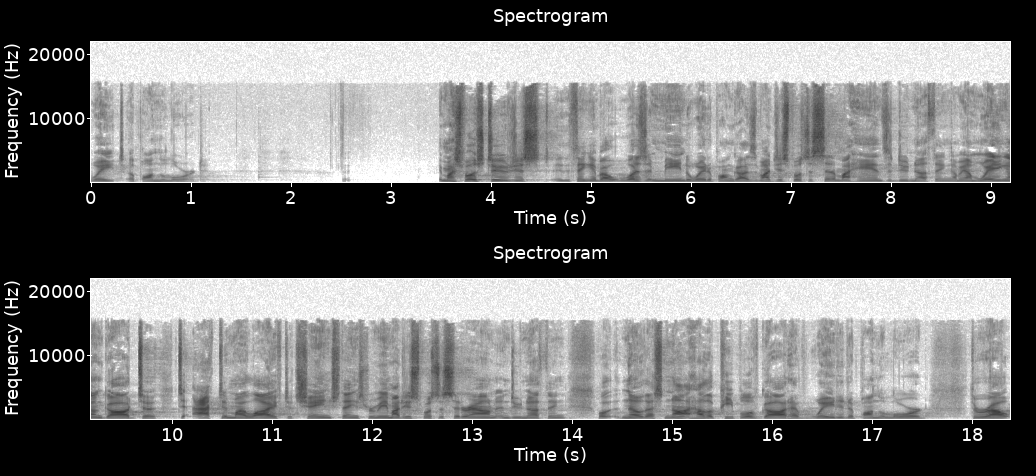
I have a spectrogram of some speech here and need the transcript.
wait upon the Lord? Am I supposed to just uh, thinking about what does it mean to wait upon God? Am I just supposed to sit in my hands and do nothing? I mean, I'm waiting on God to, to act in my life, to change things for me. Am I just supposed to sit around and do nothing? Well, no, that's not how the people of God have waited upon the Lord throughout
